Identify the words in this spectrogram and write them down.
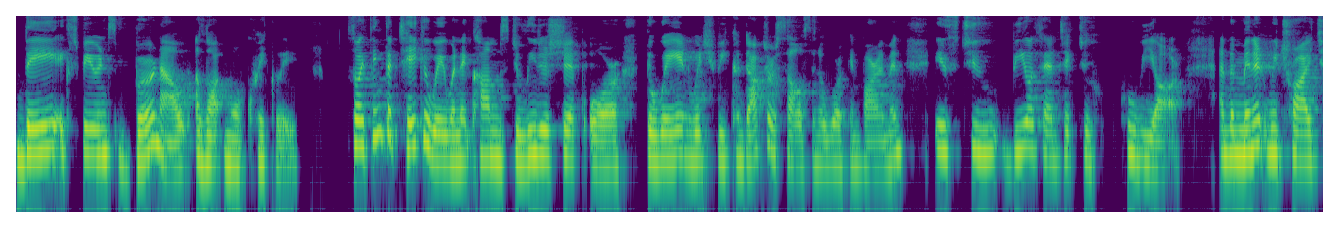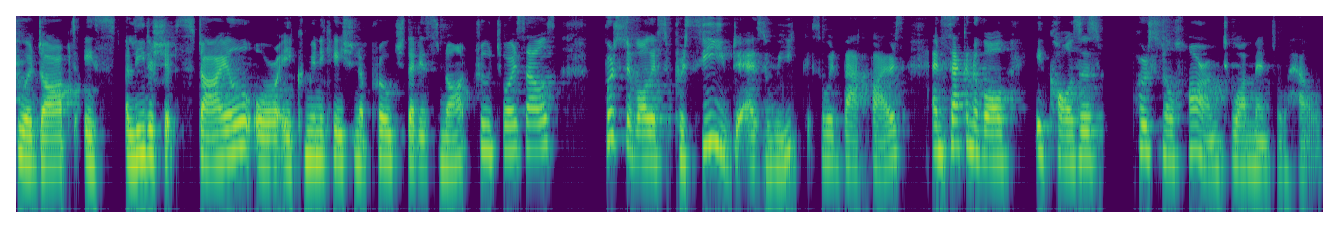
they experience burnout a lot more quickly. So I think the takeaway when it comes to leadership or the way in which we conduct ourselves in a work environment is to be authentic to who we are. And the minute we try to adopt a, a, leadership style or a communication approach that is not true to ourselves, first of all, it's perceived as weak, so it backfires. And second of all, it causes personal harm to our mental health.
